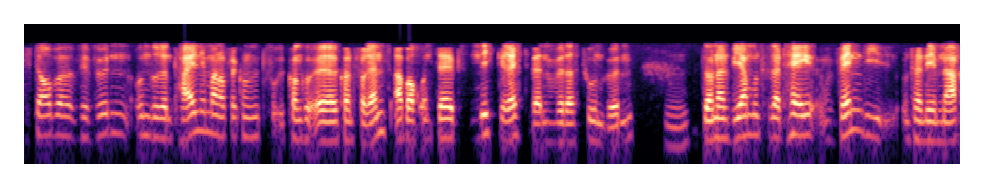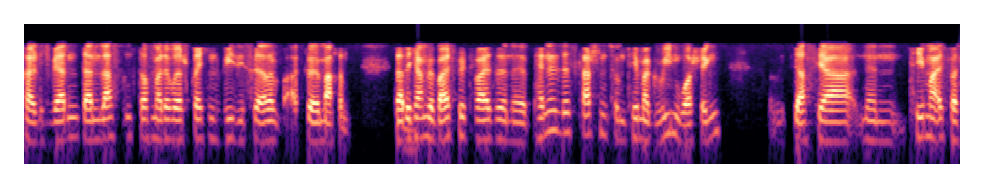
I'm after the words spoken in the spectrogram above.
ich glaube, wir würden unseren Teilnehmern auf der Kon Kon äh, Konferenz, aber auch uns selbst nicht gerecht werden, wenn wir das tun würden. Mhm. Sondern wir haben uns gesagt, hey, wenn die Unternehmen nachhaltig werden, dann lasst uns doch mal darüber sprechen, wie sie es aktuell machen. Dadurch haben wir beispielsweise eine Panel-Discussion zum Thema Greenwashing, das ja ein Thema ist, was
